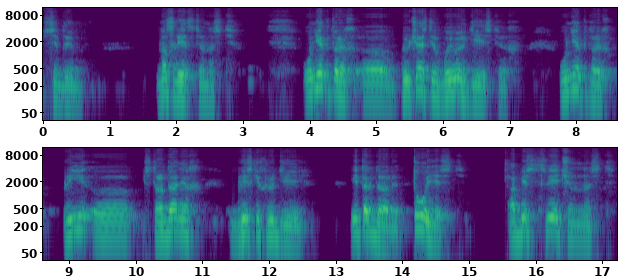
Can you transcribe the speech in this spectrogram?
седым наследственность. У некоторых э, при участии в боевых действиях, у некоторых при э, страданиях близких людей и так далее. То есть обесцвеченность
